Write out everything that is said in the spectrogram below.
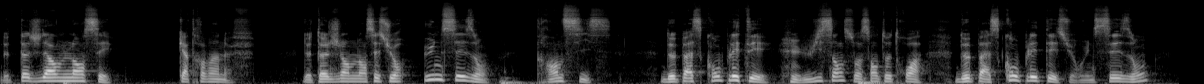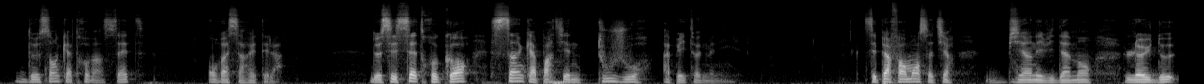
de touchdowns lancés, 89, de touchdowns lancés sur une saison, 36, de passes complétées, 863, de passes complétées sur une saison, 287, on va s'arrêter là. De ces sept records, cinq appartiennent toujours à Peyton Manning. Ces performances attirent bien évidemment l'œil de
